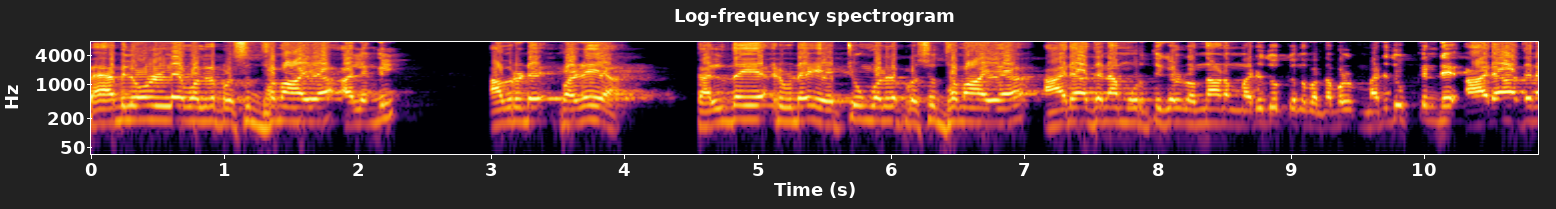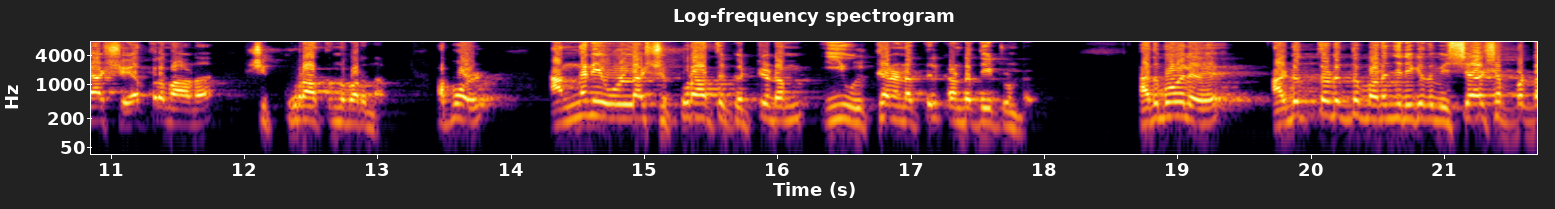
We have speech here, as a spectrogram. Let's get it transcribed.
ബാബിലോണിലെ വളരെ പ്രസിദ്ധമായ അല്ലെങ്കിൽ അവരുടെ പഴയ കൽദയരുടെ ഏറ്റവും വളരെ പ്രസിദ്ധമായ ആരാധനാമൂർത്തികൾ ഒന്നാണ് മരുതുക്ക് എന്ന് പറഞ്ഞത്. അപ്പോൾ മരുതുക്കിന്റെ ആരാധനാ ക്ഷേത്രമാണ് ഷിക്കുറാത്ത് എന്ന് പറഞ്ഞത് അപ്പോൾ അങ്ങനെയുള്ള ഷിക്കുറാത്ത് കെട്ടിടം ഈ ഉത്ഖനനത്തിൽ കണ്ടെത്തിയിട്ടുണ്ട്. അതുപോലെ അടുത്തടുത്ത് പണിഞ്ഞിരിക്കുന്ന വിശേഷപ്പെട്ട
